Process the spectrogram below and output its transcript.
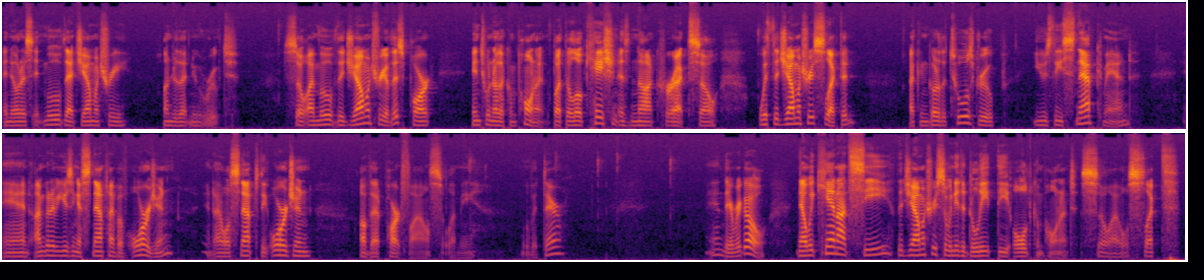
And notice it moved that geometry under that new root. So I move the geometry of this part into another component, but the location is not correct. So with the geometry selected, I can go to the tools group, use the snap command, and I'm going to be using a snap type of origin, and I will snap to the origin of that part file. So let me Move it there. And there we go. Now we cannot see the geometry, so we need to delete the old component. So I will select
